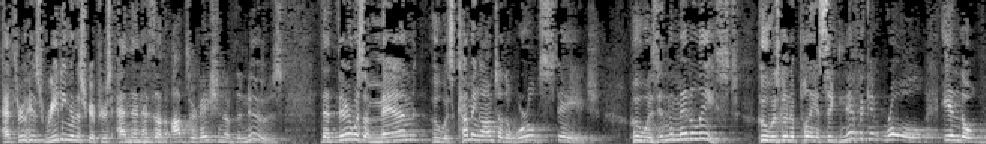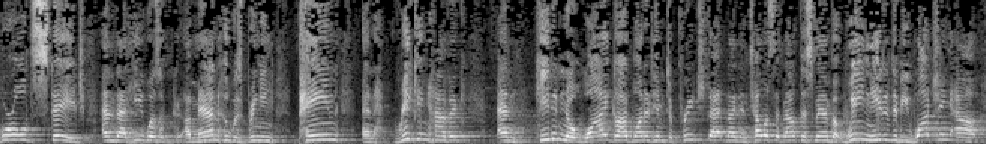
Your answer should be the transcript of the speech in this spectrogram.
and through his reading of the scriptures and then his observation of the news that there was a man who was coming onto the world stage who was in the Middle East who was going to play a significant role in the world stage and that he was a, a, man who was bringing pain and wreaking havoc and he didn't know why God wanted him to preach that night and tell us about this man, but we needed to be watching out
